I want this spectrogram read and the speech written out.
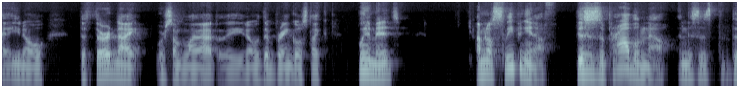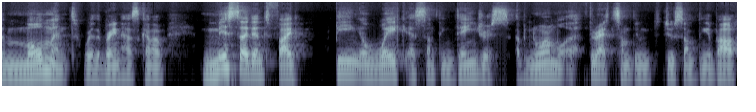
uh, you know the third night or something like that you know the brain goes like wait a minute i'm not sleeping enough. This is a problem now. And this is the moment where the brain has kind of misidentified being awake as something dangerous abnormal a threat something to do something about.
